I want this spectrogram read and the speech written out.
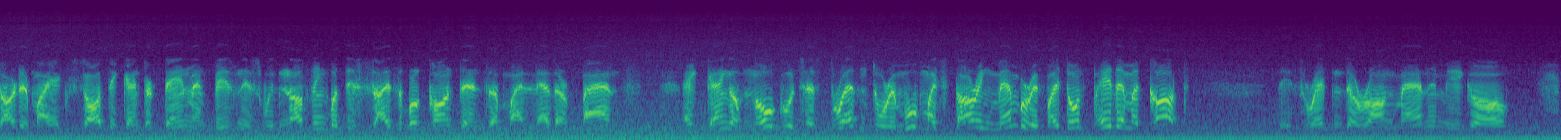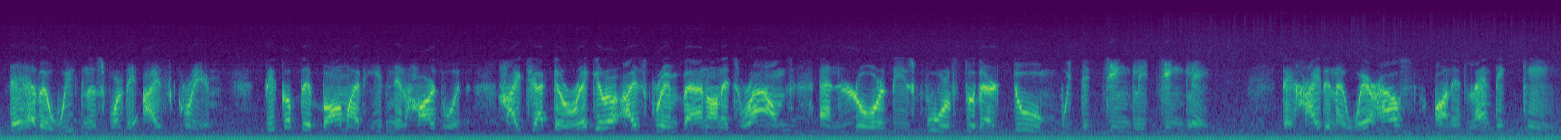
Started my exotic entertainment business with nothing but the sizable contents of my leather pants. A gang of no-goods has threatened to remove my starring member if I don't pay them a cut. They threatened the wrong man, amigo. They have a weakness for the ice cream. Pick up the bomb I've hidden in Harwood, hijack the regular ice cream van on its rounds, and lure these fools to their doom with the jingly jingly. They hide in a warehouse on Atlantic Quays.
